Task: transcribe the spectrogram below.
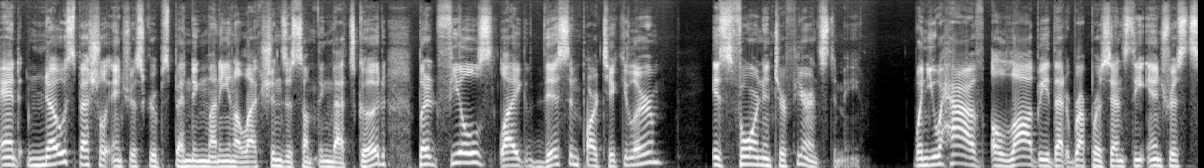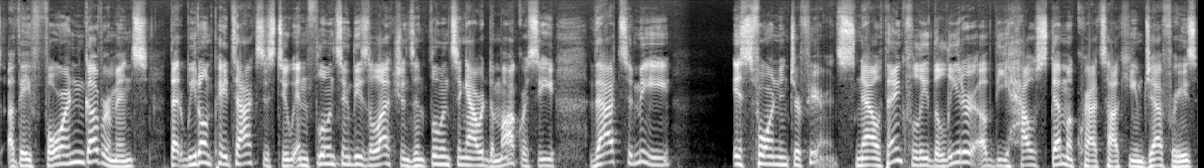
And no special interest group spending money in elections is something that's good, but it feels like this in particular is foreign interference to me when you have a lobby that represents the interests of a foreign government that we don't pay taxes to, influencing these elections, influencing our democracy, that to me is foreign interference. Now, thankfully, the leader of the House Democrats, Hakeem Jeffries,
